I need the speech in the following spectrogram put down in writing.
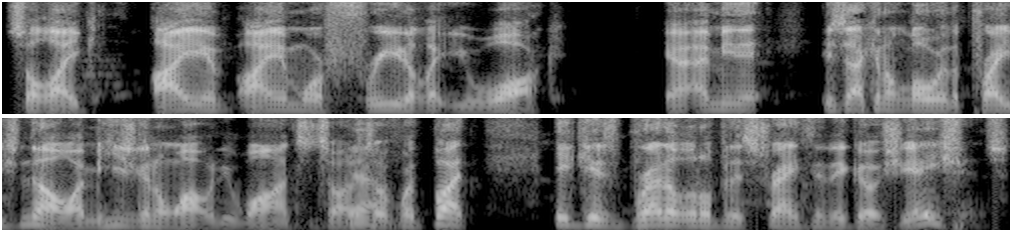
So like, I am I am more free to let you walk. Yeah, I mean, is that going to lower the price? No. I mean, he's going to want what he wants and so on and so forth. But it gives Brett a little bit of strength in negotiations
